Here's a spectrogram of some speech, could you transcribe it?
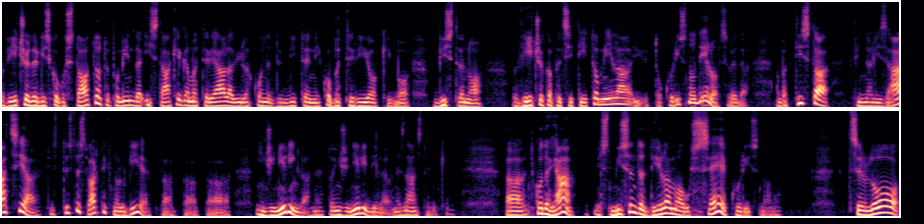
večjo energijsko gostoto, to pomeni, da iz takega materiala vi lahko naredite neko baterijo, ki bo bistveno večjo kapaciteto imela, to koristno delo, seveda. Ampak tista finalizacija, tisto je stvar tehnologije, pa, pa, pa inženiringa, ne, to inženirji delajo, ne znanstveniki. Ne. Uh, tako da ja, jaz mislim, da delamo vse koristno. Ne. Celo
